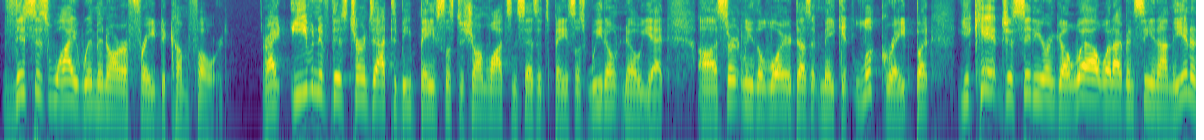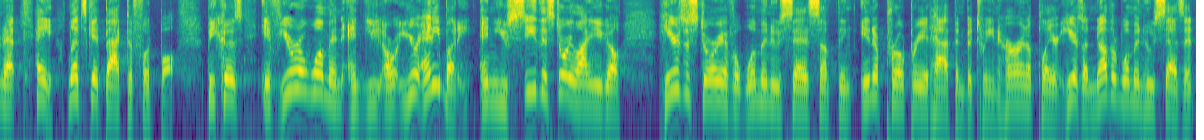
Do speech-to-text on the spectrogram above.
This is why women are afraid to come forward. Right? Even if this turns out to be baseless, Deshaun Watson says it's baseless. We don't know yet. Uh, certainly, the lawyer doesn't make it look great, but you can't just sit here and go, "Well, what I've been seeing on the internet." Hey, let's get back to football. Because if you're a woman and you, or you're anybody, and you see the storyline and you go, "Here's a story of a woman who says something inappropriate happened between her and a player." Here's another woman who says it,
